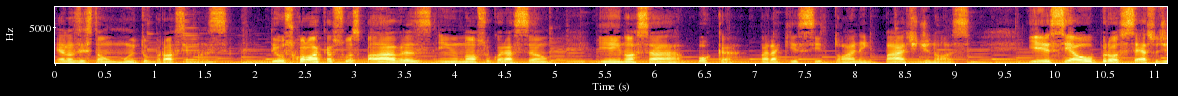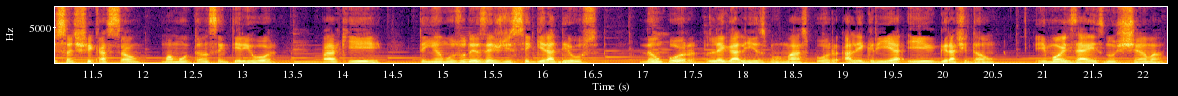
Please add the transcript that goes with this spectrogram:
elas estão muito próximas. Deus coloca suas palavras em nosso coração e em nossa boca para que se tornem parte de nós. E esse é o processo de santificação, uma mudança interior, para que tenhamos o desejo de seguir a Deus, não por legalismo, mas por alegria e gratidão. E Moisés nos chama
